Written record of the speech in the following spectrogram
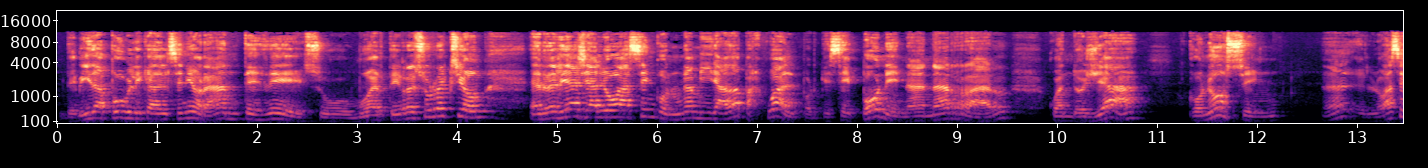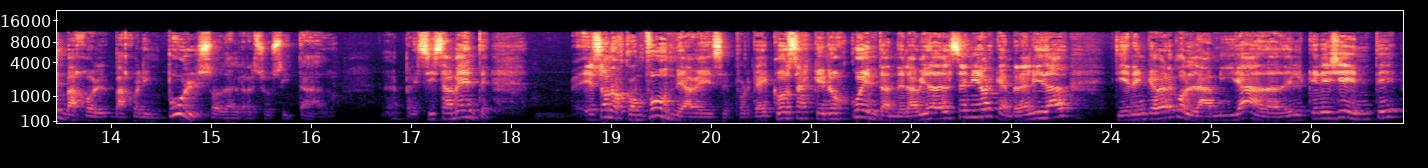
de vida pública del Señor antes de su muerte y resurrección, en realidad ya lo hacen con una mirada pascual, porque se ponen a narrar cuando ya conocen, ¿eh? lo hacen bajo el, bajo el impulso del resucitado. ¿eh? Precisamente, eso nos confunde a veces, porque hay cosas que nos cuentan de la vida del Señor que en realidad tienen que ver con la mirada del creyente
